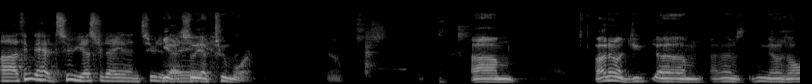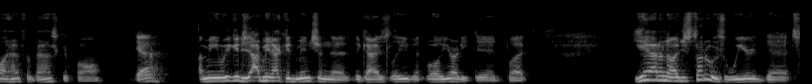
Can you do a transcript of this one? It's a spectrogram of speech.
Uh, I think they had two yesterday and then two today. Yeah, so they have two more. Yeah. Um, I don't know. You, um, I, was, I think that was all I had for basketball. Yeah, I mean, we could. I mean, I could mention the the guys leaving. Well, you already did, but yeah, I don't know. I just thought it was weird that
